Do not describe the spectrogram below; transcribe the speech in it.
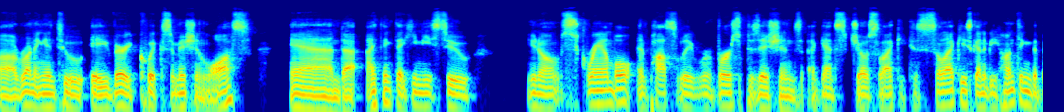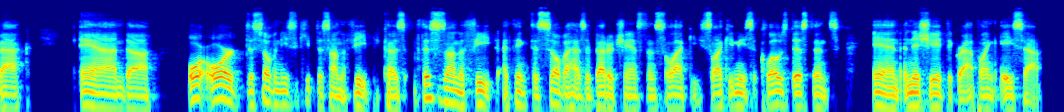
uh, running into a very quick submission loss. And uh, I think that he needs to, you know, scramble and possibly reverse positions against Joe Solecki because Solecki's going to be hunting the back, and uh, or or da Silva needs to keep this on the feet because if this is on the feet, I think da Silva has a better chance than Solecki. Selecki needs to close distance and initiate the grappling ASAP.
